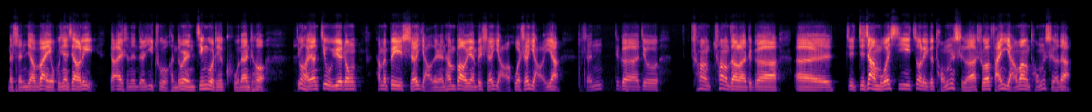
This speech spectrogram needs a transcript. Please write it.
那神叫万有互相效力，要爱神的的益处。很多人经过这些苦难之后，就好像旧约中他们被蛇咬的人，他们抱怨被蛇咬、火蛇咬一样。神这个就创创造了这个呃，这这让摩西做了一个铜蛇，说凡仰望铜蛇的，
